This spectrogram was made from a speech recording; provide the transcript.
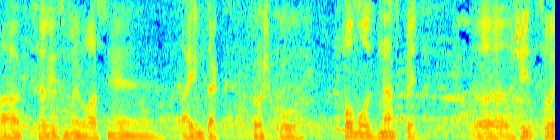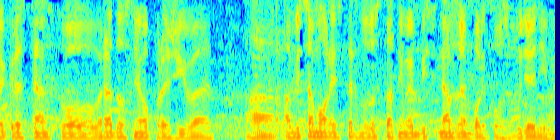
a chceli sme vlastne aj im tak trošku pomôcť naspäť žiť svoje kresťanstvo, radosne ho prežívať a aby sa mohli stretnúť s ostatnými, aby si navzájom boli povzbudením.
